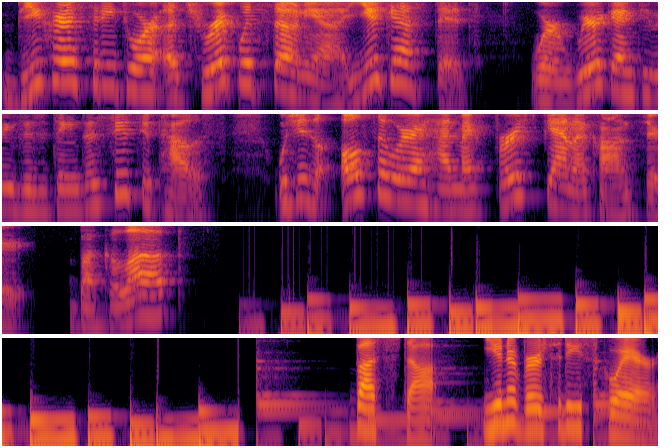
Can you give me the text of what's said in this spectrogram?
Bucharest City Tour A Trip with Sonia. You guessed it, where we're going to be visiting the Sutu Palace, which is also where I had my first piano concert. Buckle up. Bus stop, University Square.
